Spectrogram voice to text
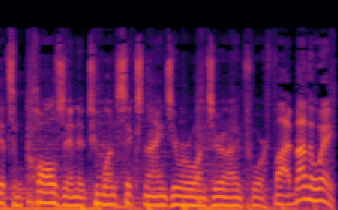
get some calls in at 216 901 0945. By the way,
